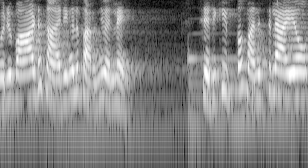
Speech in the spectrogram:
ഒരുപാട് കാര്യങ്ങൾ പറഞ്ഞു അല്ലേ? ശരിക്കും ഇപ്പൊ മനസ്സിലായോ?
